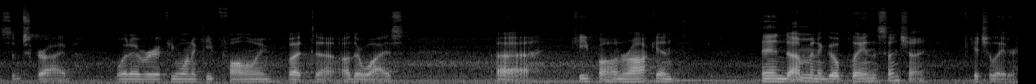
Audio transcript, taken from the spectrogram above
subscribe, whatever if you want to keep following. But uh, otherwise, keep on rocking. And I'm going to go play in the sunshine. Catch you later.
